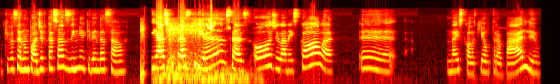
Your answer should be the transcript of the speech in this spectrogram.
O que você não pode é ficar sozinha aqui dentro da sala. E acho que para as crianças, hoje lá na escola, é, na escola que eu trabalho,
